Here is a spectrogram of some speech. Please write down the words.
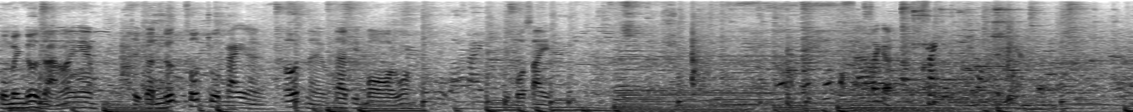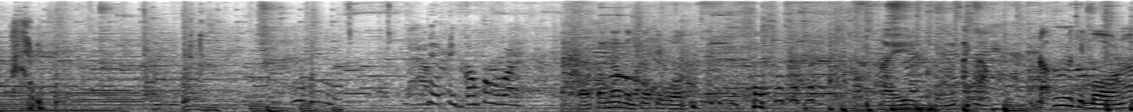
Của mình đơn giản thôi anh em Chỉ cần nước sốt chua cay này, ớt này, là thịt bò đúng không? Bò xay Xách à? sách. Tuyệt đỉnh công phu luôn. Ủa công nước mình chưa kịp uống Đấy, thử nó xách nào Đẫm thịt bò nữa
